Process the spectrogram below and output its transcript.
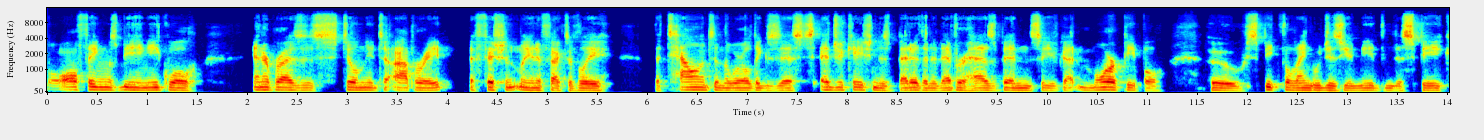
all things being equal, enterprises still need to operate efficiently and effectively. The talent in the world exists. Education is better than it ever has been. So you've got more people who speak the languages you need them to speak,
